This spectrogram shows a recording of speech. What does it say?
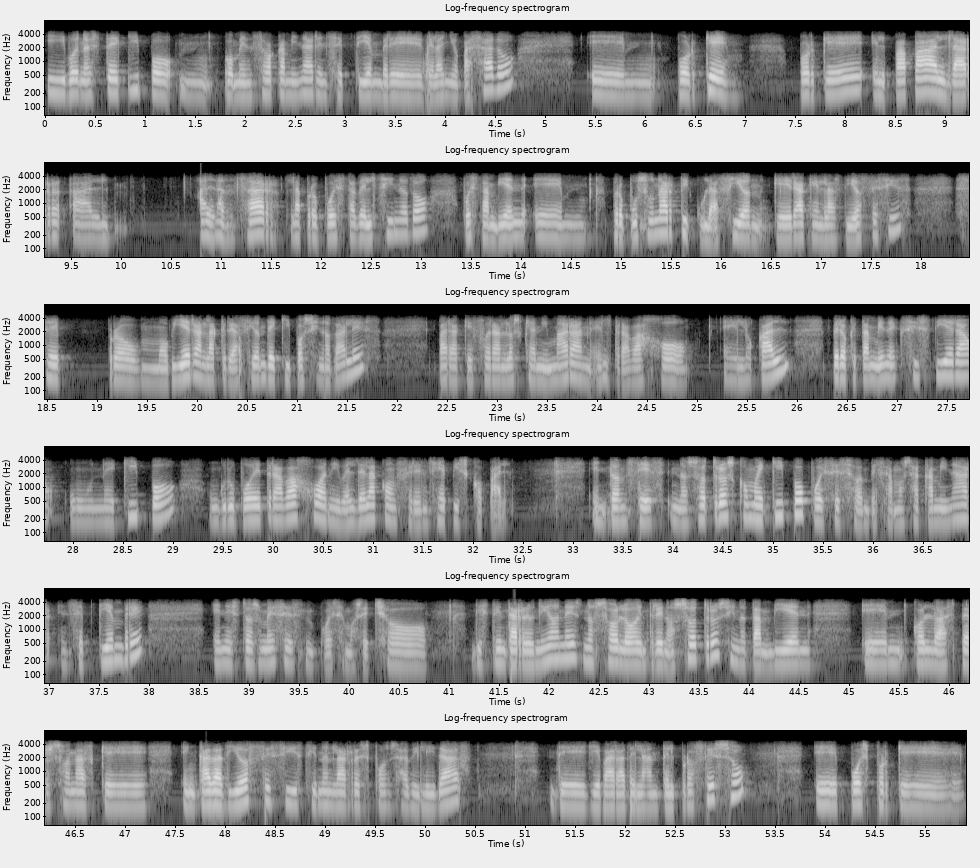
Y bueno, este equipo mm, comenzó a caminar en septiembre del año pasado. Eh, ¿Por qué? Porque el Papa al dar al, lanzar la propuesta del sínodo, pues también em, propuso una articulación, que era que en las diócesis se promovieran la creación de equipos sinodales para que fueran los que animaran el trabajo eh, local, pero que también existiera un equipo, un grupo de trabajo a nivel de la conferencia episcopal. Entonces, nosotros como equipo, pues eso, empezamos a caminar en septiembre. En estos meses, pues hemos hecho distintas reuniones, no solo entre nosotros, sino también eh, con las personas que en cada diócesis tienen la responsabilidad de llevar adelante el proceso, eh, pues porque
